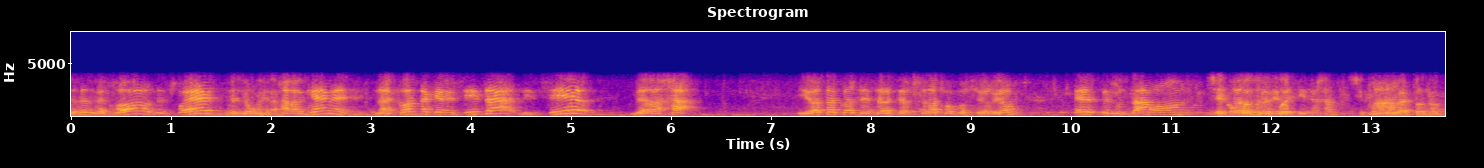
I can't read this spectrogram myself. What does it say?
זה בכור, זה ספייט, אבל כן, להקות הכנסיתא, נסיר, ברכה. Y otra cosa, esta la tercera poco serio, es preguntaron... ¿Cuándo se puede decir Raham? Se מה? compra todo, ¿no?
